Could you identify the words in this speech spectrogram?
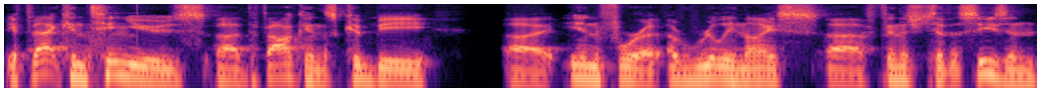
if that continues, uh, the Falcons could be uh, in for a, a really nice finish to the season.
